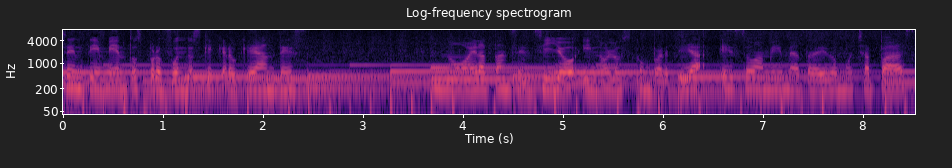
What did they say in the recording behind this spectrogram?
sentimientos profundos que creo que antes no era tan sencillo y no los compartía, eso a mí me ha traído mucha paz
